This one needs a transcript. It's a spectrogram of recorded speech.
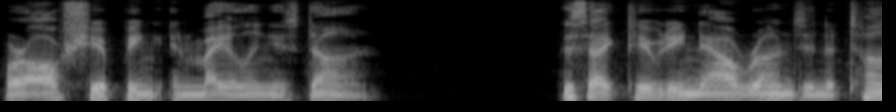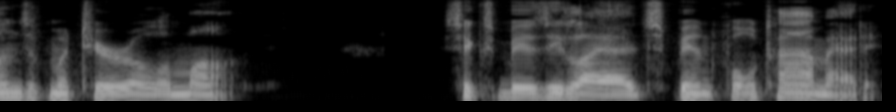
where all shipping and mailing is done. This activity now runs into tons of material a month. Six busy lads spend full time at it.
